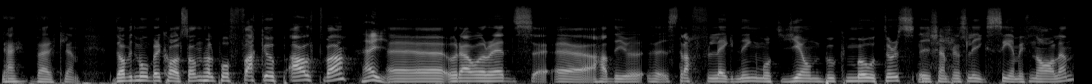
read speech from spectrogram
Nej, verkligen. David Moberg Karlsson höll på att fucka upp allt va? Nej! Eh, Urawa Reds eh, hade ju eh, straffläggning mot Jeon Book Motors i Champions League-semifinalen.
